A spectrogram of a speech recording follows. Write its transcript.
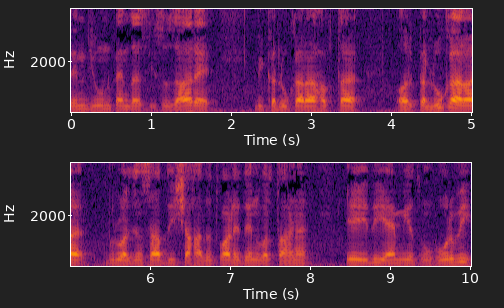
3 ਜੂਨ ਪੈਂਦਾ ਸੀ। ਸੋ ਜ਼ਾਹਰ ਹੈ ਵੀ ਕੱਲੂਕਾਰਾ ਹਫਤਾ ਔਰ ਕੱਲੂਕਾਰਾ ਗੁਰੂ ਅਰਜਨ ਸਾਹਿਬ ਦੀ ਸ਼ਹਾਦਤ ਵਾਲੇ ਦਿਨ ਵਰਤਾਣਾ, ਇਹ ਇਹਦੀ ਅਹਿਮੀਅਤ ਨੂੰ ਹੋਰ ਵੀ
